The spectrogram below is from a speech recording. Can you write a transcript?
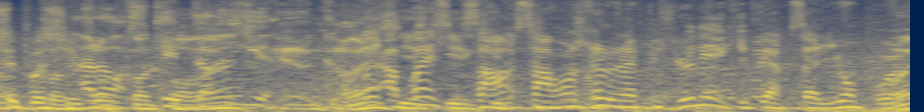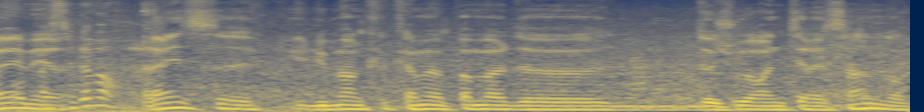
C'est possible. Alors, ce qui est dingue- euh, Reims, Après, qui- ça, qui- ça arrangerait l'Olympique lyonnais qui perd ça à Lyon pour, Ouais, mais passer devant. Reims, euh, il lui manque quand même pas mal de, de joueurs intéressants. Donc,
